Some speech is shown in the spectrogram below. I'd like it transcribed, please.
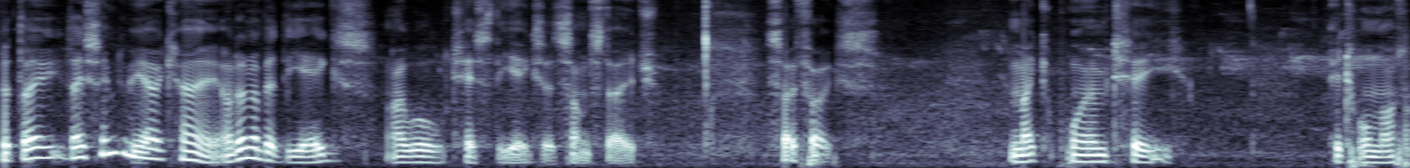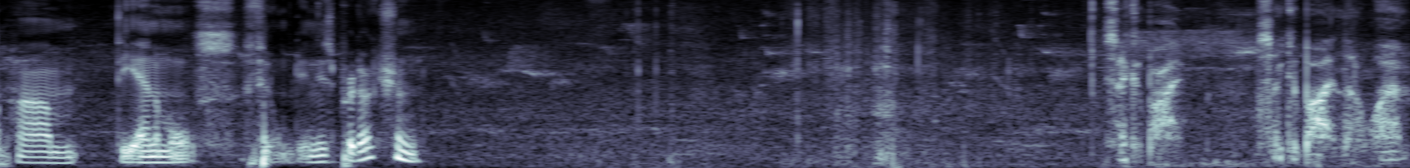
but they they seem to be okay. I don't know about the eggs. I will test the eggs at some stage. So folks make worm tea. It will not harm the animals filmed in this production. Say goodbye. Say goodbye, little worm.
